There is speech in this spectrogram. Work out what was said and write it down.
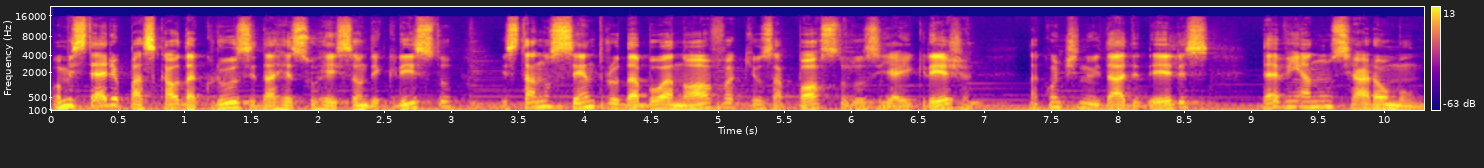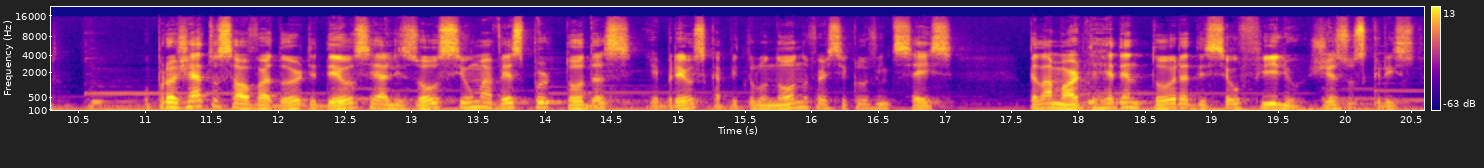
O mistério pascal da cruz e da ressurreição de Cristo está no centro da boa nova que os apóstolos e a Igreja, na continuidade deles, devem anunciar ao mundo. O projeto salvador de Deus realizou-se uma vez por todas, Hebreus capítulo 9, versículo 26, pela morte redentora de seu Filho, Jesus Cristo.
